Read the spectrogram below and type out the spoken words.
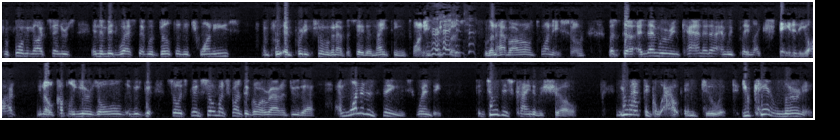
performing arts centers in the Midwest that were built in the 20s. And, pr- and pretty soon we're going to have to say the 1920s Right. because we're going to have our own 20s soon. But uh, and then we were in Canada and we played like state of the art, you know, a couple of years old. It was good. So it's been so much fun to go around and do that. And one of the things, Wendy, to do this kind of a show, you have to go out and do it. You can't learn it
